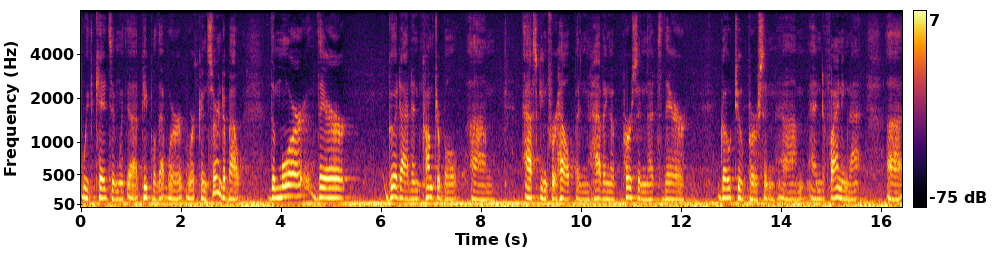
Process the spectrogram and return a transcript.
with kids and with uh, people that we're, we're concerned about, the more they're good at and comfortable um, asking for help and having a person that's their go-to person um, and defining that, uh,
